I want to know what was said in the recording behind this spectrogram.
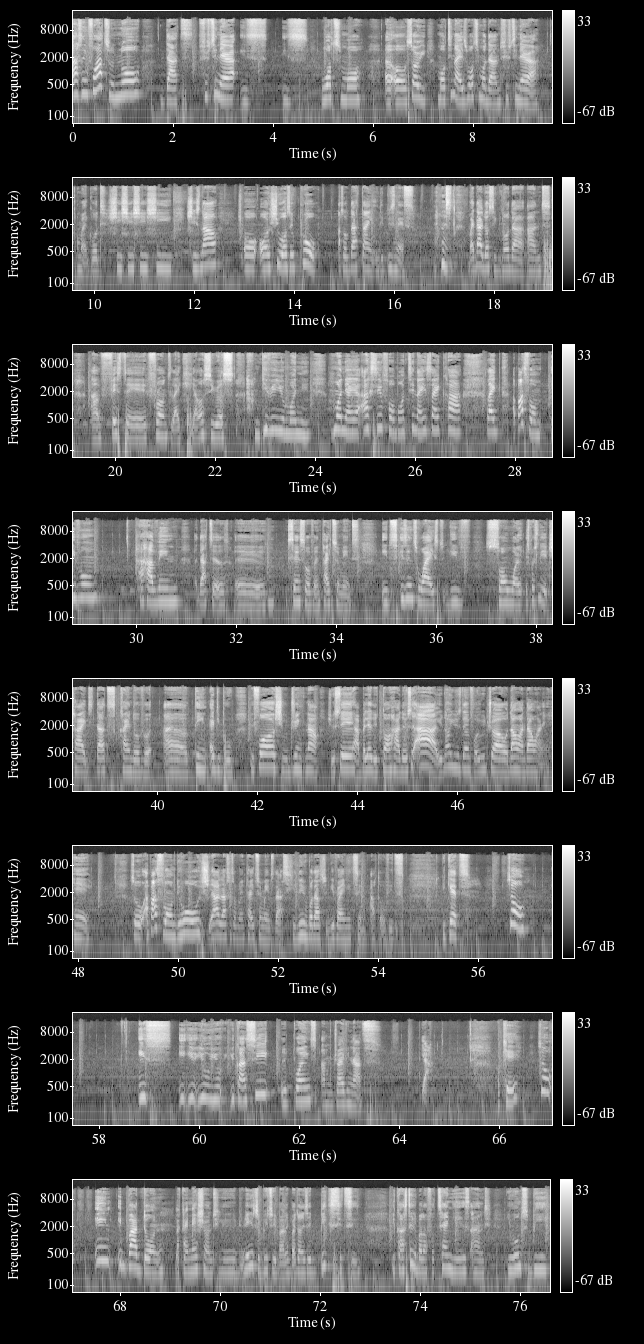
as in for her to know that 15 naira is is worth more uh, oh sorry Maltina is what's more than 15 naira. Oh my god. She she she she she's now or or she was a pro as of that time in the business my dad just ignored her and and faced a front like you're not serious. I'm giving you money. Money and you're asking for Maltina inside car like apart from even having that uh, uh, sense of entitlement it isn't wise to give someone especially a child that kind of uh, uh, thing edible before she will drink. Now she'll say her belly dey turn her they'll say ah you don't use them for ritual or that one that one hey so apart from the whole she had that sense of entitlement that he didn't bother to give her anything out of it. You get? So it's you you you you can see the point i'm driving at. Yeah. Okay so in ibadan like i mentioned you need to be to ibadan. Ibadan is a big city. You can stay in ibadan for 10 years and you won't be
